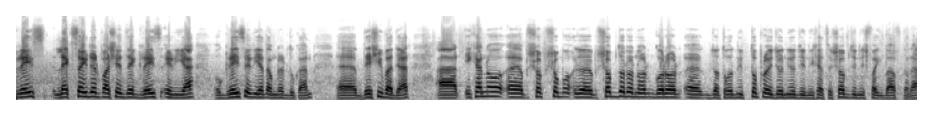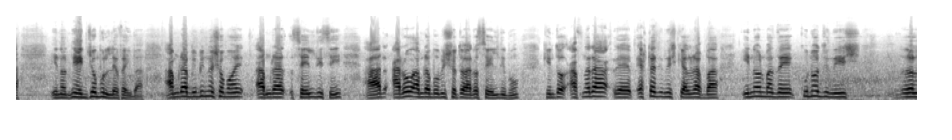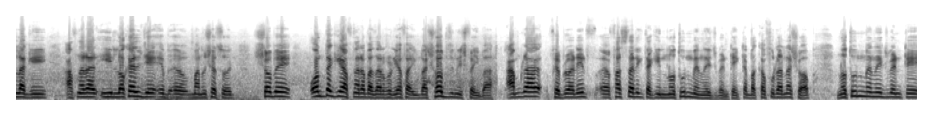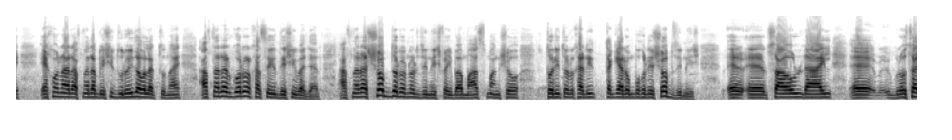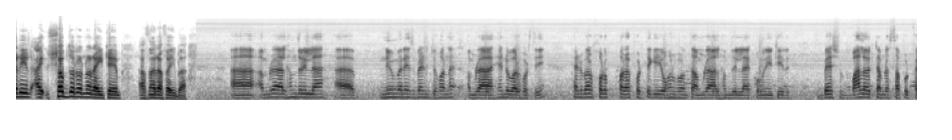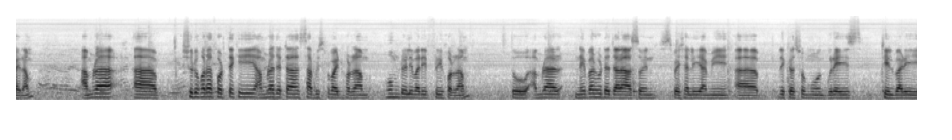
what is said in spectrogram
গ্রেস লেক সাইডের পাশে যে গ্রেস এরিয়া ও গ্রেস এরিয়াতে আমরা দোকান দেশি বাজার। আর এখানেও সব সব ধরনের গড়ের যত নিত্য প্রয়োজনীয় জিনিস আছে, সব জিনিস পাইবা আপনারা। ইন ন্যায্য মূল্যে পাইবা। আমরা বিভিন্ন সময় আমরা সেল দিছি, আর আরও আমরা ভবিষ্যতে আরও সেল দিব। কিন্তু আপনারা একটা জিনিস খেয়াল রাখবা ইনর মাঝে কোনো জিনিস লাগি, আপনারা ই লোকাল যে মানুষ আছে, সবে অন্তাকি আপনারা বাজার করিয়া পাইবা সব জিনিস পাইবা আমরা ফেব্রুয়ারির ফার্স্ট তারিখ থাকি নতুন ম্যানেজমেন্টে একটা বাক্কা ফুরানা সব নতুন ম্যানেজমেন্টে এখন আর আপনারা বেশি দূরই যাওয়া লাগতো না। আপনার গড়ের কাছে দেশি বাজার। আপনারা সব ধরনের জিনিস পাইবা মাছ, মাংস তরি তরকারি থেকে আরম্ভ করে সব জিনিস চাউল, ডাইল গ্রোসারির সব ধরনের আইটেম আপনারা পাইবা। আমরা আলহামদুলিল্লাহ নিউ ম্যানেজমেন্ট যখন আমরা হ্যান্ড ওভার করছি হ্যান্ড ওভার করার পর থেকে এখন পর্যন্ত আমরা আলহামদুলিল্লাহ কমিউনিটির বেশ ভালো একটা আমরা সাপোর্ট পাইলাম। আমরা শুরু করার পর থেকে আমরা যেটা সার্ভিস প্রোভাইড করলাম হোম ডেলিভারি ফ্রি করলাম। তো আমরা নেবারহুডে যারা আছেন স্পেশালি আমি রিকোয়েস্ট করব Grays Tilbury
